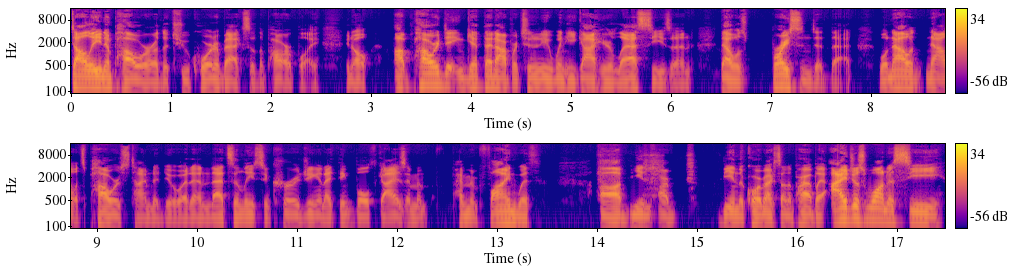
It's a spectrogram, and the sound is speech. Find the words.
Dahlin and Power are the two quarterbacks of the power play. You know, uh, Power didn't get that opportunity when he got here last season. That was Bryson did that. Well, now now it's Power's time to do it, and that's at least encouraging. And I think both guys have been, have been fine with uh, being are being the quarterbacks on the power play. I just want to see.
